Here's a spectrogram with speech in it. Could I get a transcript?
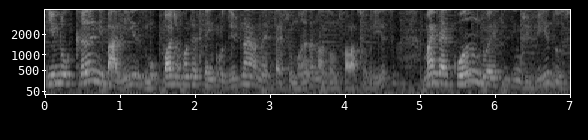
E no canibalismo, pode acontecer inclusive na, na espécie humana, nós vamos falar sobre isso, mas é quando esses indivíduos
